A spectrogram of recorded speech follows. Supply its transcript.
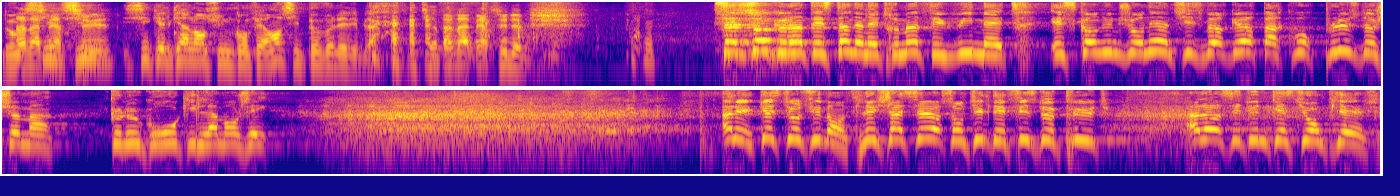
Donc un si, aperçu, si- si quelqu'un lance une conférence, il peut voler les blagues. Un de- aperçu de. Sachant que l'intestin d'un être humain fait 8 mètres, est-ce qu'en une journée, un cheeseburger parcourt plus de chemin que le gros qui l'a mangé? Allez, question suivante. Les chasseurs sont-ils des fils de pute? Alors, c'est une question piège.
